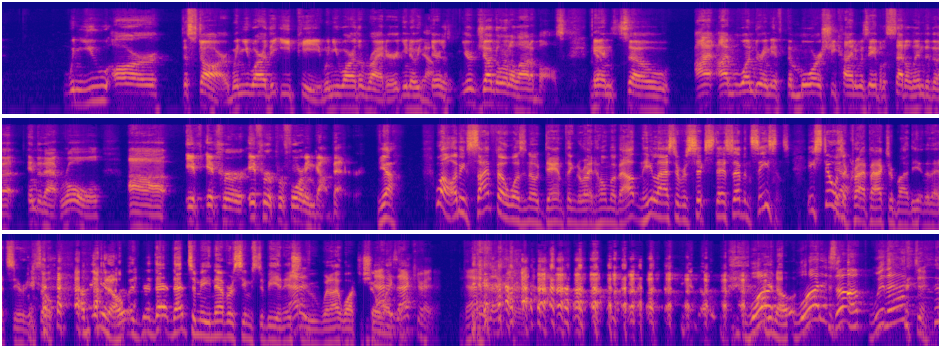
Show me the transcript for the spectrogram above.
when you are the star, when you are the EP, when you are the writer, you know, yeah. there's you're juggling a lot of balls. Yeah. And so I, I'm wondering if the more she kind of was able to settle into that into that role, uh, if if her if her performing got better. Yeah. Well, I mean, Seinfeld was no damn thing to write home about, and he lasted for six, seven seasons. He still was yeah. a crap actor by the end of that series. So, I mean, you know, that that to me never seems to be an issue is, when I watch a show that like is that. accurate. That is accurate. what you know. what is up with acting?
